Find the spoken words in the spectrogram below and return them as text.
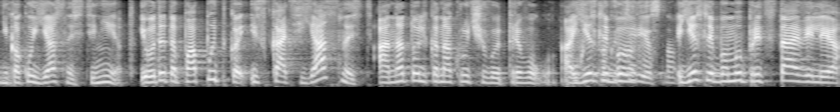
никакой ясности нет. И вот эта попытка искать ясность, она только накручивает тревогу. А Ух если бы, интересно. если бы мы представили,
